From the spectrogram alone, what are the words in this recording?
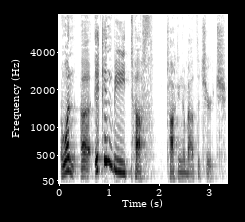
one, uh, it can be tough talking about the church.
